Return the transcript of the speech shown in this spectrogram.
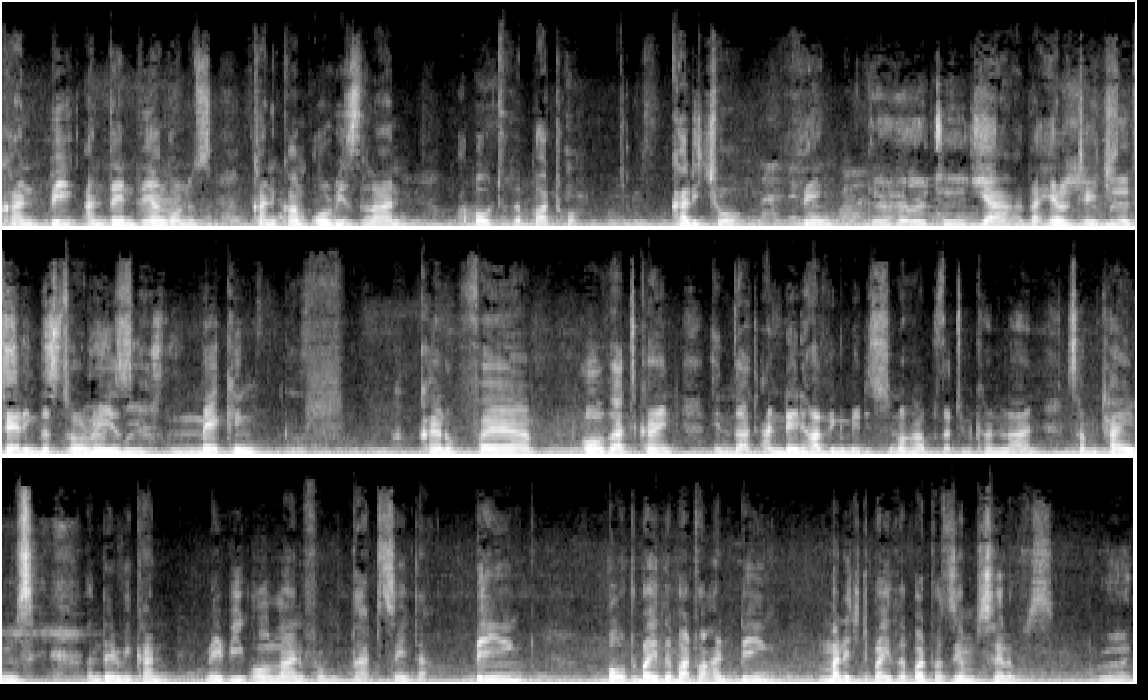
can be, and then the young ones can come always learn about the Batwa cultural thing. Their heritage. Yeah, the heritage, The telling the medicines, the stories, language, the- making kind of uh, all that kind in that, and then having medicinal herbs that we can learn sometimes, and then we can maybe all learn from that center, being bought by the Batwa and being managed by the Batwas themselves. Right.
